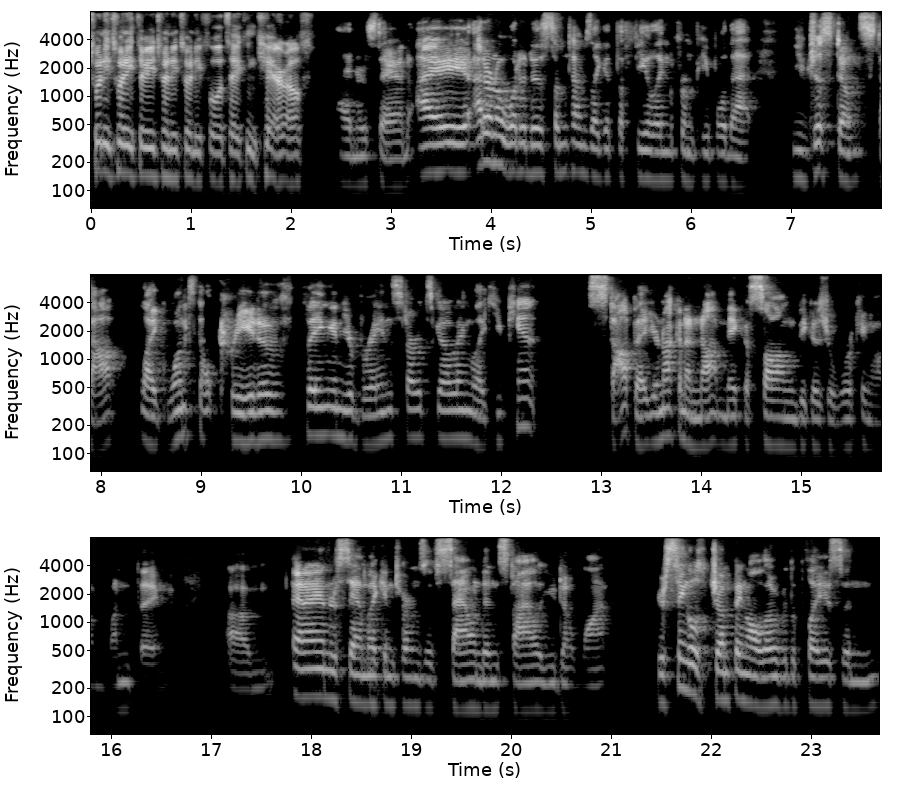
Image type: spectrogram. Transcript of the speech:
2023, 2024 taken care of. I understand. I I don't know what it is. Sometimes I get the feeling from people that you just don't stop. Like once that creative thing in your brain starts going, like you can't stop it. You're not going to not make a song because you're working on one thing. Um, and I understand, like in terms of sound and style, you don't want your singles jumping all over the place and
